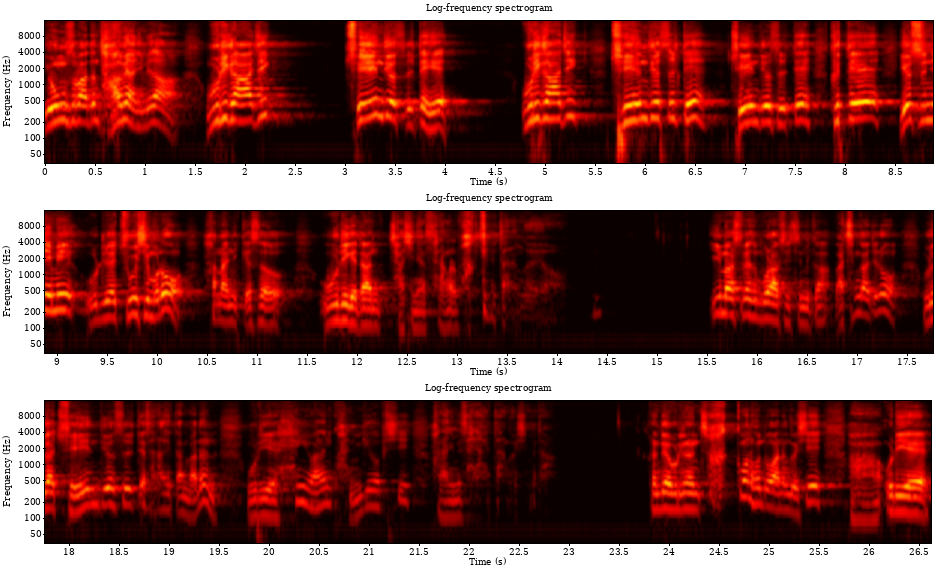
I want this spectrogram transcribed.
용서받은 다음이 아닙니다. 우리가 아직 죄인 되었을 때에 우리가 아직 죄인 되었을 때 죄인 되었을 때 그때 예수님이 우리를 죽으심으로 하나님께서 우리에게 대한 자신의 사랑을 확증했다는 거예요. 이 말씀에서 뭘 알 수 있습니까? 마찬가지로 우리가 죄인 되었을 때 사랑했다는 말은 우리의 행위와는 관계없이 하나님이 사랑했다는 것입니다. 그런데 우리는 자꾸만 혼동하는 것이 아, 우리의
